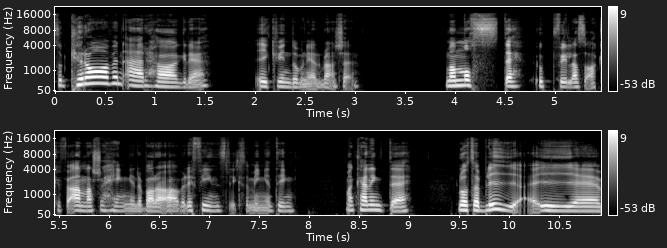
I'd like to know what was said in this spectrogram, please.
Så kraven är högre i kvinnodominerade branscher. Man måste uppfylla saker för annars så hänger det bara över. Det finns liksom ingenting. Man kan inte låta bli i eh,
